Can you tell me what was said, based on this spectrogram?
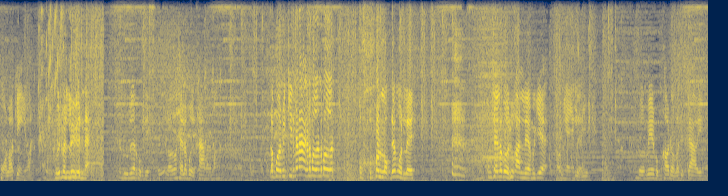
หัวเราะเก่งอยู่วะพื้นมันลื่นน่ะดูเลือดผมดิเฮ้ยเราต้องใช้ระเบิดฆ่ามันแล้วมั้งระเบิดไปกินไม่ได้ระเบิดระเบิดโอ้โหหลบได้หมดเลยต้องใช้ระเบิดทุกอันเลยเมื่อกี้เอาเนี่ยยังเหลืออยู่โดนเวทผมเข้าดอกละสิบเก้าเองโค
